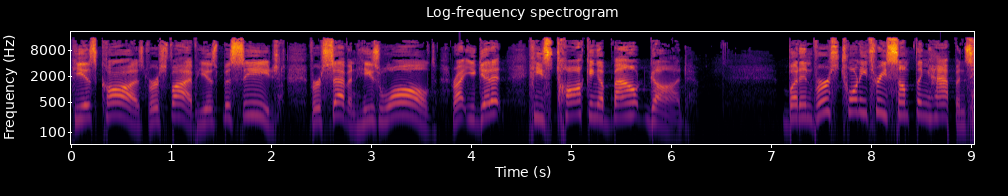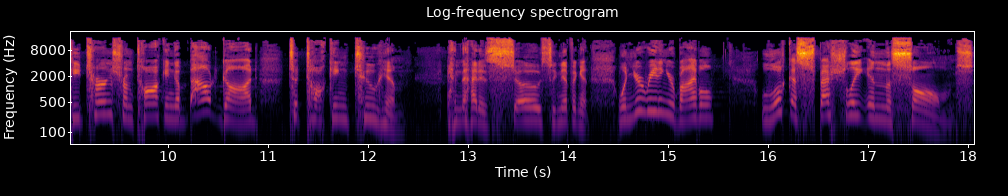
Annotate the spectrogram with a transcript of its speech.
he has caused. Verse 5, he has besieged. Verse 7, he's walled, right? You get it? He's talking about God. But in verse 23, something happens. He turns from talking about God to talking to Him. And that is so significant. When you're reading your Bible, look especially in the Psalms,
